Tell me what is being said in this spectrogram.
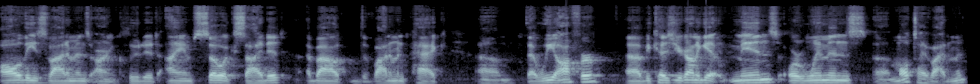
all these vitamins are included. I am so excited about the vitamin pack um, that we offer uh, because you're going to get men's or women's uh, multivitamin.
